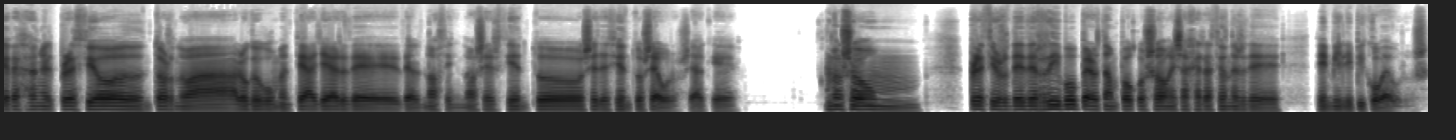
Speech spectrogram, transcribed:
que dejan el precio en torno a lo que comenté ayer de, del Nothing, ¿no? 600, 700 euros. O sea que no son precios de derribo, pero tampoco son exageraciones de, de mil y pico euros.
